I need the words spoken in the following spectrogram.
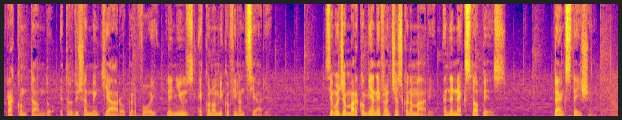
raccontando e traducendo in chiaro per voi le news economico-finanziarie. Siamo Gianmarco Miani e Francesco Namari, and the next stop is Bank Station.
